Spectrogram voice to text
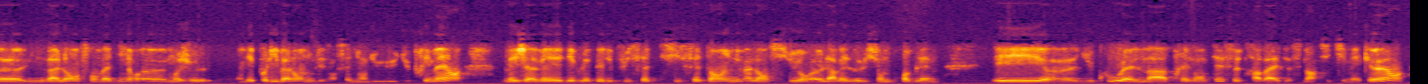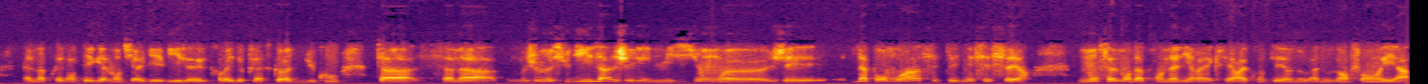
euh, une valence, on va dire. Euh, moi, je, on est polyvalent, nous, les enseignants du, du primaire, mais j'avais développé depuis 6-7 ans une valence sur la résolution de problèmes. Et du coup, elle m'a présenté ce travail de Smart City Maker. Elle m'a présenté également Thierry Guéville, le travail de classe code. Du coup, ça, ça m'a, je me suis dit là, j'ai une mission. Euh, j'ai là pour moi, c'était nécessaire non seulement d'apprendre à lire, à écrire, à compter à nos, à nos enfants et à,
